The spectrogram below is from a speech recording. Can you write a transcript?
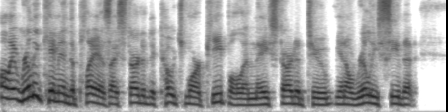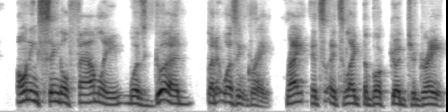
Well, it really came into play as I started to coach more people, and they started to, you know, really see that owning single family was good, but it wasn't great, right? It's it's like the book Good to Great,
